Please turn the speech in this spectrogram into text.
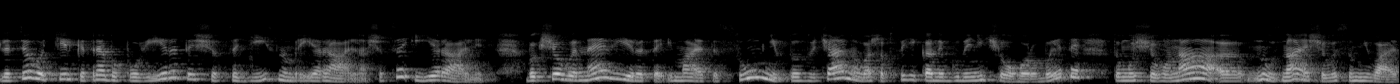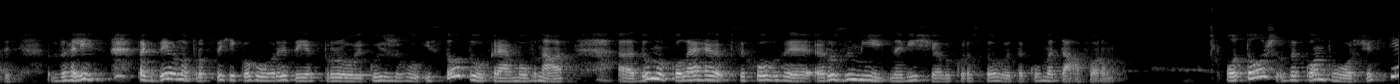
Для цього тільки треба повірити, що це дійсно мрія реальна, що це і є реальність. Бо якщо ви не вірите і маєте сумнів, то звичайно ваша психіка не буде нічого робити, тому що вона е, ну, знає, що ви сумніваєтесь. Взагалі так дивно про психіку говорити, як про якусь живу істоту окремо в нас. Е, Думаю, колеги-психологи розуміють, навіщо я використовую таку метафору. Отож, закон творчості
